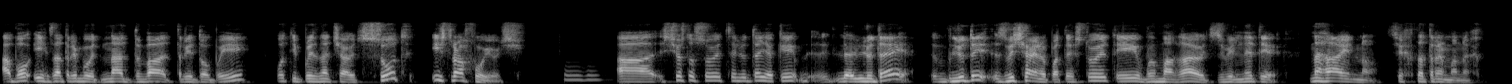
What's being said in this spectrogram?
або їх затримують на 2-3 доби потім призначають суд і штрафують. А що стосується людей, які людей, люди звичайно протестують і вимагають звільнити негайно цих затриманих.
